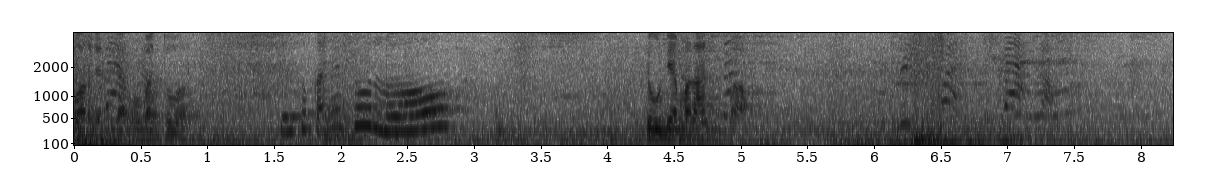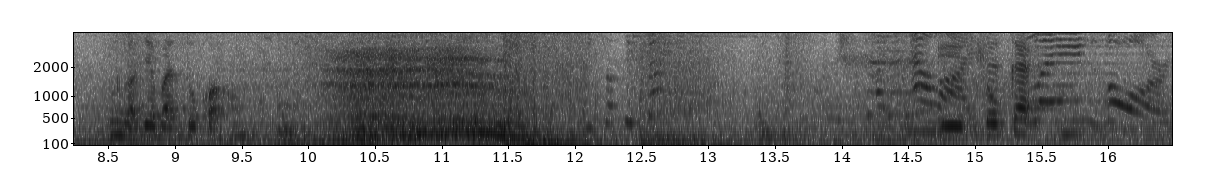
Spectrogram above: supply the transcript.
war dia tidak mau bantu war. Dia sukanya solo. Tuh dia malah backup. Enggak dia bantu kok. Itu Lord.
